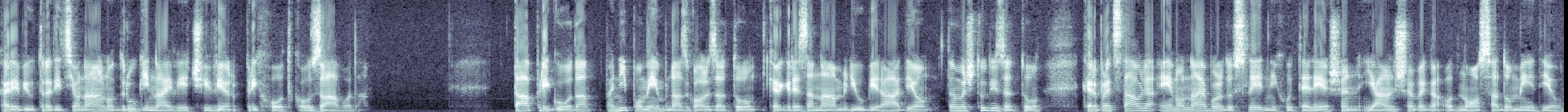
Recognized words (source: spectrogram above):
kar je bil tradicionalno drugi največji vir prihodkov zavoda. Ta prigoda pa ni pomembna zgolj zato, ker gre za nam ljubi radio, temveč tudi zato, ker predstavlja eno najbolj doslednih utelešen Janševega odnosa do medijev.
